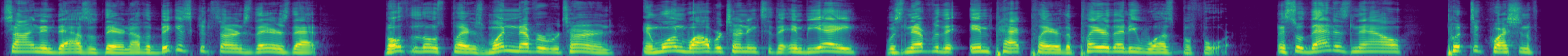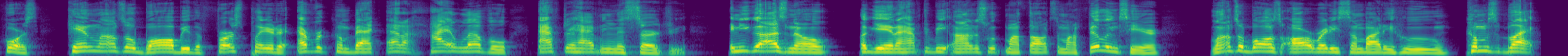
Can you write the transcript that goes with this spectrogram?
shined and dazzled there. Now, the biggest concerns there is that both of those players, one never returned, and one while returning to the NBA was never the impact player, the player that he was before. And so that is now put to question, of course, can Lonzo Ball be the first player to ever come back at a high level after having this surgery? And you guys know, again, I have to be honest with my thoughts and my feelings here. Lonzo Ball is already somebody who comes back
